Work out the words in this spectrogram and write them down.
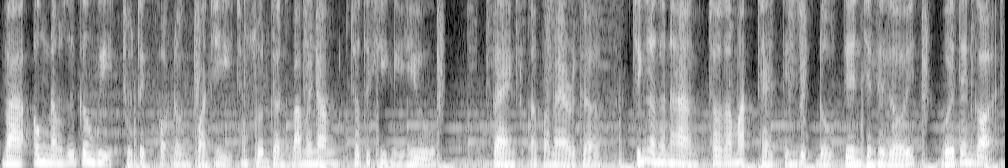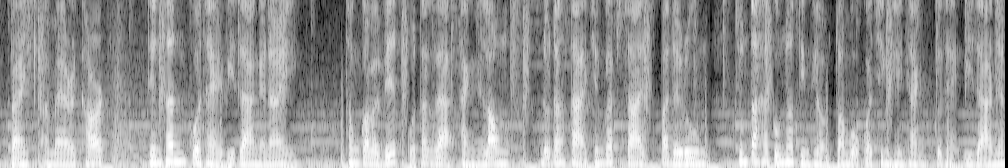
và ông nắm giữ cương vị chủ tịch hội đồng quản trị trong suốt gần 30 năm cho tới khi nghỉ hưu. Bank of America chính là ngân hàng cho ra mắt thẻ tín dụng đầu tiên trên thế giới với tên gọi Bank Americard, tiền thân của thẻ Visa ngày nay. Thông qua bài viết của tác giả Thành Long được đăng tải trên website Spider Room, chúng ta hãy cùng nhau tìm hiểu toàn bộ quá trình hình thành của thẻ Visa nhé.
